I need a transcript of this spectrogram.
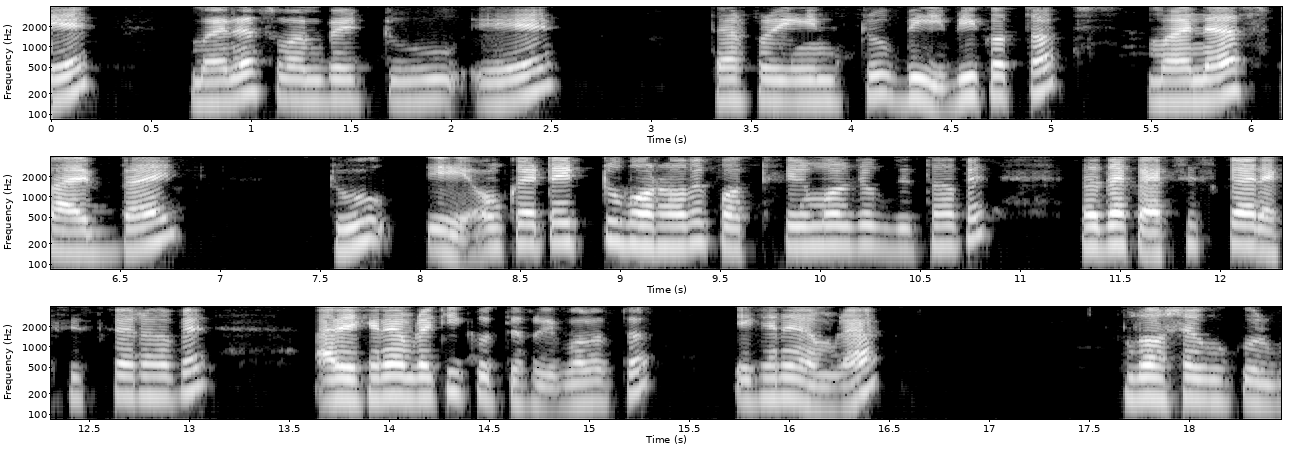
a minus one by two a তারপরে ইন্টু বি বি কত? Minus five by two a অঙ্ক এটা একটু বড় হবে, পর থেকে মনোযোগ দিতে হবে। তাহলে দেখো এক্স স্কোয়ার এক্স স্কোয়ার হবে। আর এখানে আমরা কি করতে পারি বলতো এখানে আমরা লসাগু করব।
